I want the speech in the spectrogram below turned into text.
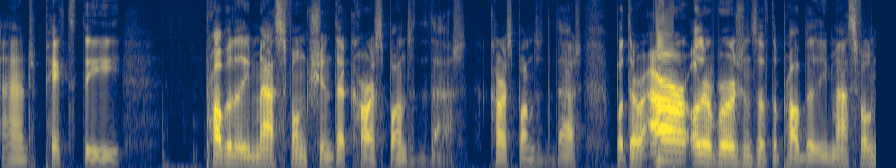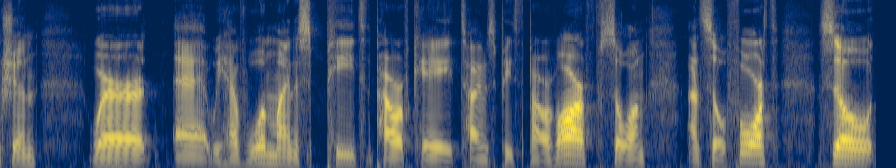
and picked the probability mass function that corresponded to that corresponded to that but there are other versions of the probability mass function where uh, we have 1 minus p to the power of k times p to the power of r, so on and so forth. So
